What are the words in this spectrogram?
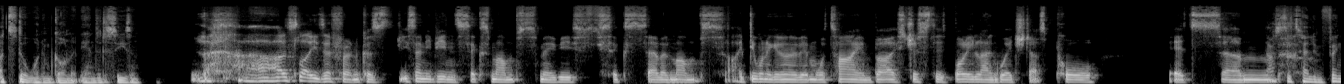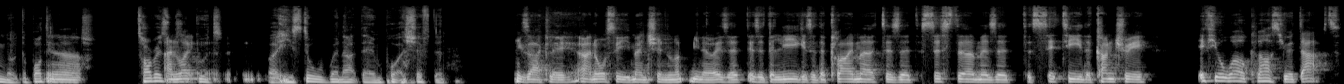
I'd still want him gone at the end of the season. Uh, it's slightly different because he's only been six months, maybe six, seven months. I do want to give him a bit more time, but it's just his body language that's poor. It's um, that's the telling thing though. The body yeah. language. Torres was like, good, but he still went out there and put a shift in. Exactly, and also you mentioned, you know, is it is it the league? Is it the climate? Is it the system? Is it the city? The country? If you're world class, you adapt,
